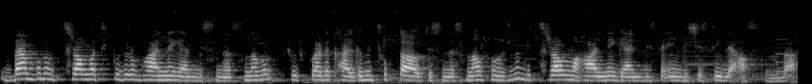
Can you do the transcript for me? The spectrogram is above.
Ben bunun travmatik bir durum haline gelmesinden, sınavın çocuklarda kaygının çok daha ötesinde, sınav sonucunun bir travma haline gelmesi endişesiyle aslında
